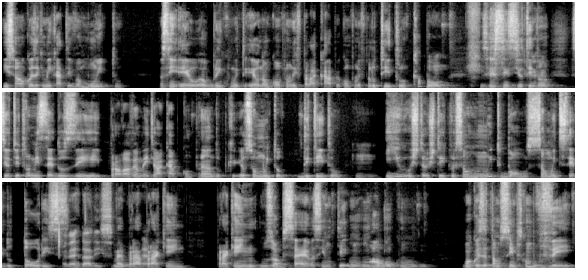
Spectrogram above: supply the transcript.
isso é uma coisa que me cativa muito. Assim, eu, eu brinco muito. Eu não compro um livro pela capa, eu compro um livro pelo título. Acabou. Se, assim, se, o título, se o título me seduzir, provavelmente eu acabo comprando, porque eu sou muito de título. E os teus títulos são muito bons, são muito sedutores. É verdade isso. Mas pra, pra, quem, pra quem os observa, assim, um, um, um álbum com uma coisa tão simples como V.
